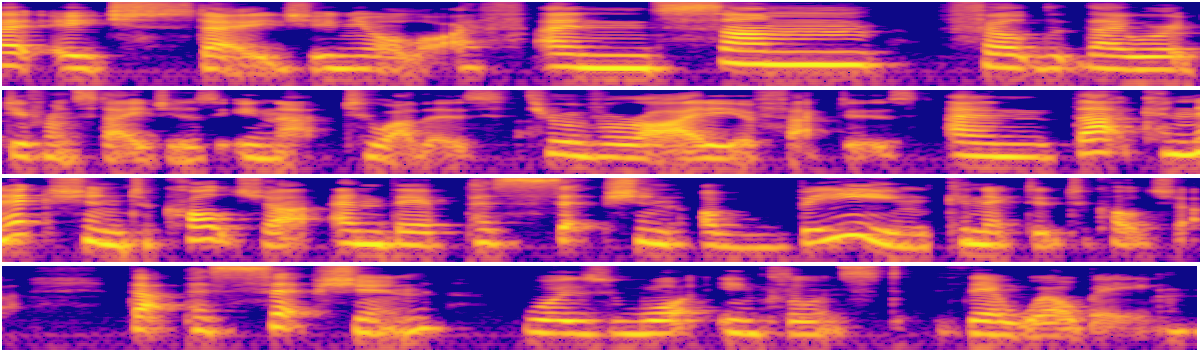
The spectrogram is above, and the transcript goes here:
at each stage in your life. And some felt that they were at different stages in that to others through a variety of factors. And that connection to culture and their perception of being connected to culture, that perception was what influenced their well being.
